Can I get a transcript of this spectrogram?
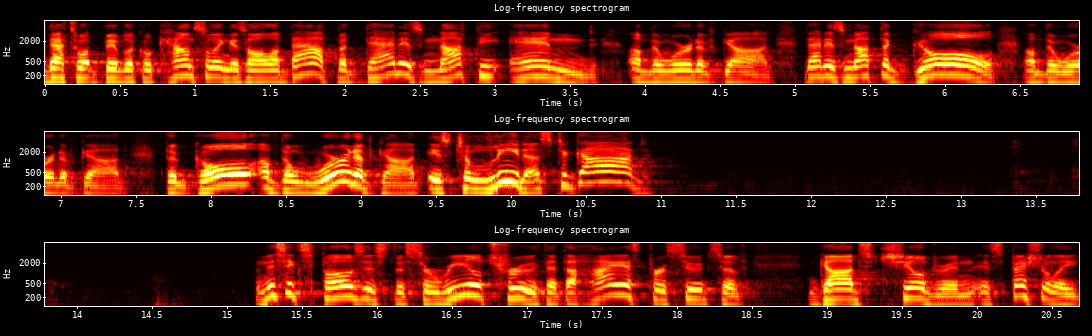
that's what biblical counseling is all about, but that is not the end of the Word of God. That is not the goal of the Word of God. The goal of the Word of God is to lead us to God. And this exposes the surreal truth that the highest pursuits of God's children, especially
